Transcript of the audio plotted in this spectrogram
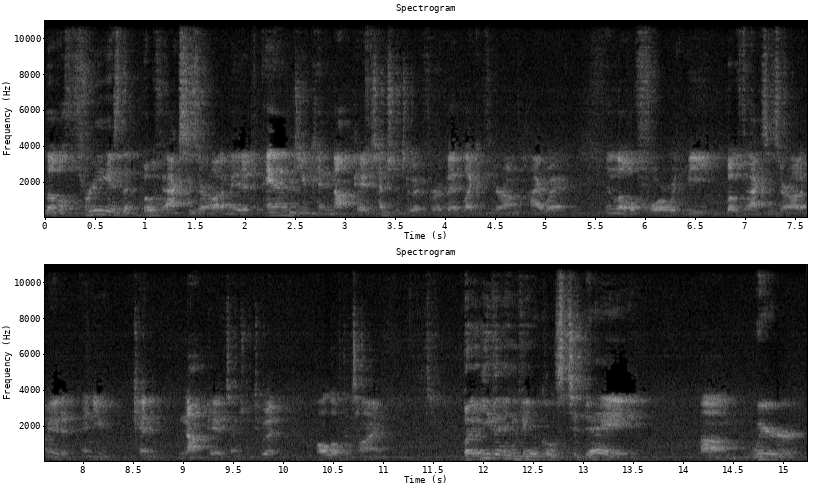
Level three is that both axes are automated and you cannot pay attention to it for a bit, like if you're on the highway. And level four would be both axes are automated and you can not pay attention to it all of the time. But even in vehicles today, um, we're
